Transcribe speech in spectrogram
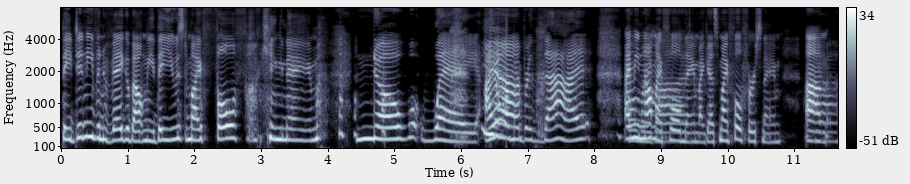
they didn't even vague about me. They used my full fucking name. no way. I don't remember that. I Oh mean, my not my full name, I guess, my full first name. Um, yeah.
